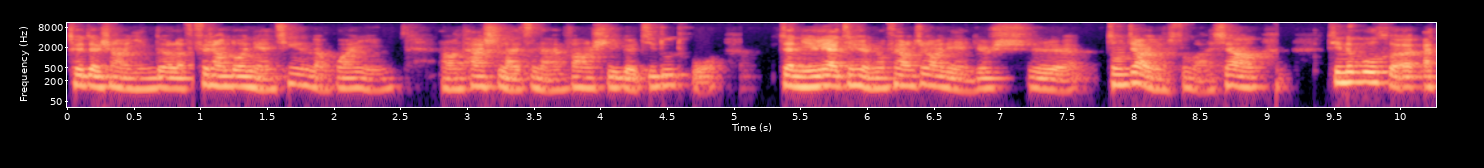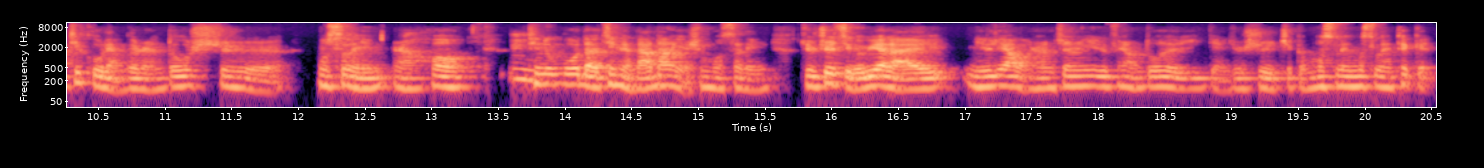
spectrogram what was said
推特上赢得了非常多年轻人的欢迎。然后他是来自南方，是一个基督徒。在尼日利亚竞选中非常重要的点就是宗教因素嘛。像听努布和阿提古两个人都是穆斯林，然后听努布的竞选搭档也是穆斯林。就这几个月来，尼日利亚网上争议非常多的一点就是这个穆斯林穆斯林 ticket，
